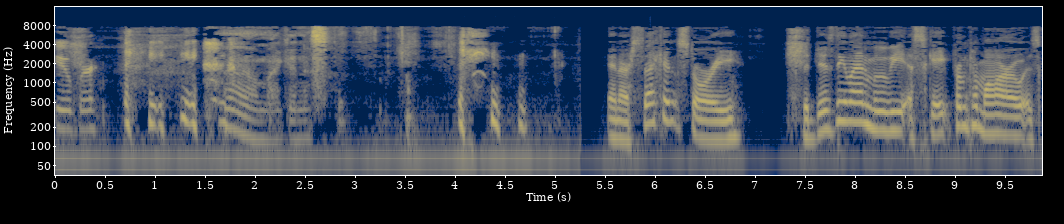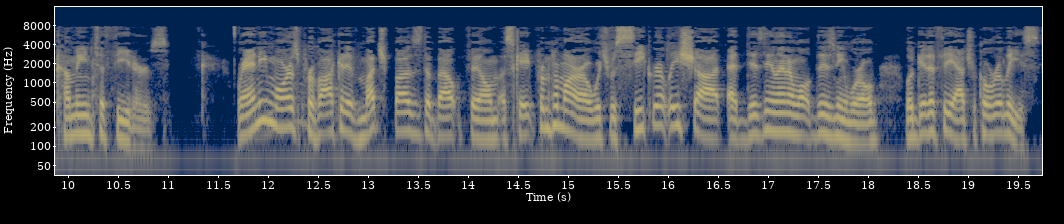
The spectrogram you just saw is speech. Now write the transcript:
Uber. oh my goodness. In our second story, the Disneyland movie Escape from Tomorrow is coming to theaters. Randy Moore's provocative, much buzzed about film Escape from Tomorrow, which was secretly shot at Disneyland and Walt Disney World, will get a theatrical release.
